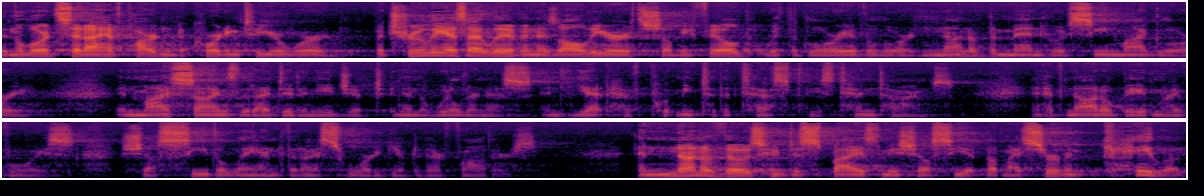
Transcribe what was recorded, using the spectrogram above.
Then the Lord said, I have pardoned according to your word. But truly as I live and as all the earth shall be filled with the glory of the Lord, none of the men who have seen my glory and my signs that I did in Egypt and in the wilderness, and yet have put me to the test these ten times, and have not obeyed my voice, shall see the land that I swore to give to their fathers. And none of those who despised me shall see it, but my servant Caleb,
